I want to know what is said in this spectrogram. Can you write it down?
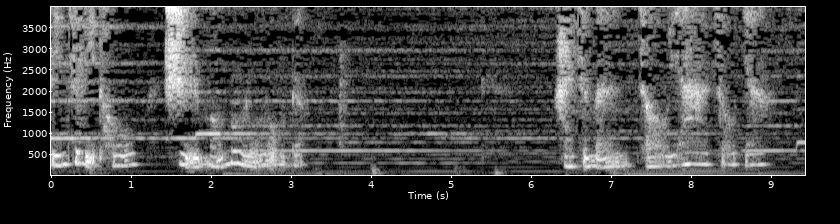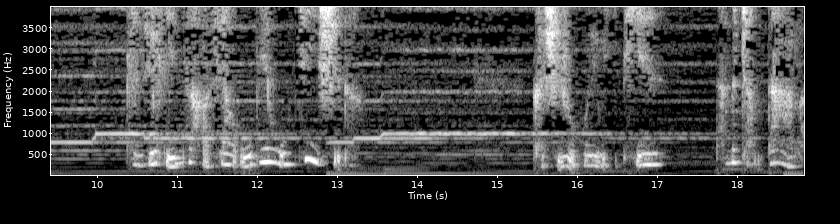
林子里头是朦朦胧胧的。孩子们走呀走呀，感觉林子好像无边无际似的。是，如果有一天他们长大了，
